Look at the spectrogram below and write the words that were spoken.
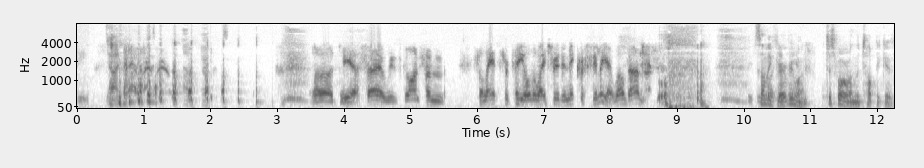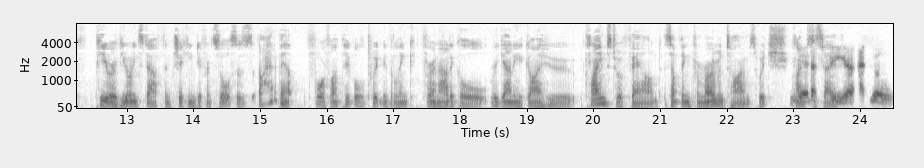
six. Yeah, I know. Oh dear. So we've gone from philanthropy all the way through to necrophilia. Well done. Something for everyone. Just while we're on the topic of peer reviewing stuff and checking different sources, I had about four or five people tweet me the link for an article regarding a guy who claims to have found something from Roman times, which claims yeah, to that's say the uh, Atwill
